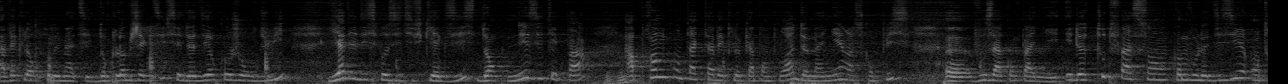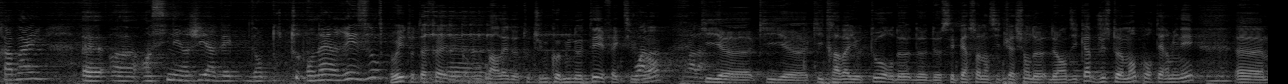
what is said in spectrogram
avec leurs problématiques. Donc l'objectif c'est de dire qu'aujourd'hui il y a des dispositifs qui existent, donc n'hésitez pas Mhm. à prendre contact avec le Cap Emploi de manière à ce qu'on puisse euh, vous accompagner. Et de toute façon, comme vous le disiez, on travaille euh, en synergie avec, dans tout- on a un réseau Oui, tout à fait. Euh, On parlait de toute une communauté, effectivement, Voilà, voilà. qui, euh, qui, euh, qui travaille autour de, de- de ces personnes en situation de, de handicap. Justement, pour terminer, Mhm.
